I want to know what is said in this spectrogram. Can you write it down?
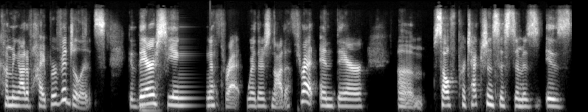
coming out of hypervigilance. They're Mhm. seeing a threat where there's not a threat, and their um, self-protection system is is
